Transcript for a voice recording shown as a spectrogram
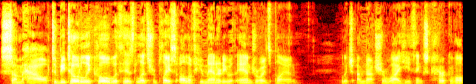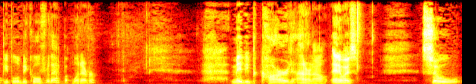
somehow to be totally cool with his let's replace all of humanity with androids plan. Which I'm not sure why he thinks Kirk, of all people, would be cool for that, but whatever. Maybe Picard? I don't know. Anyways, so,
